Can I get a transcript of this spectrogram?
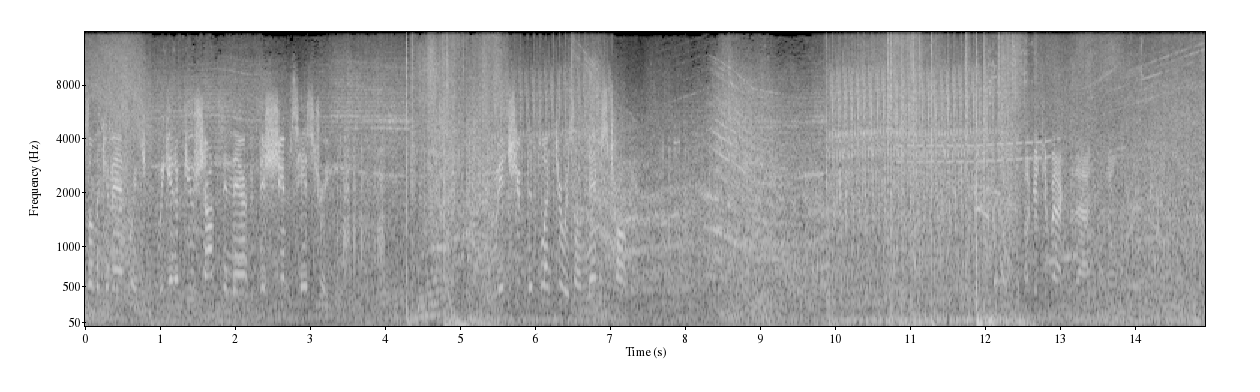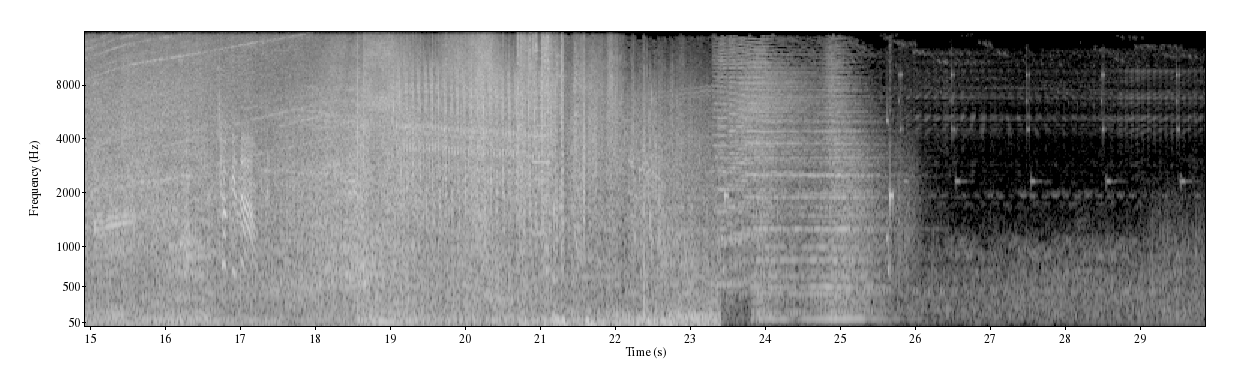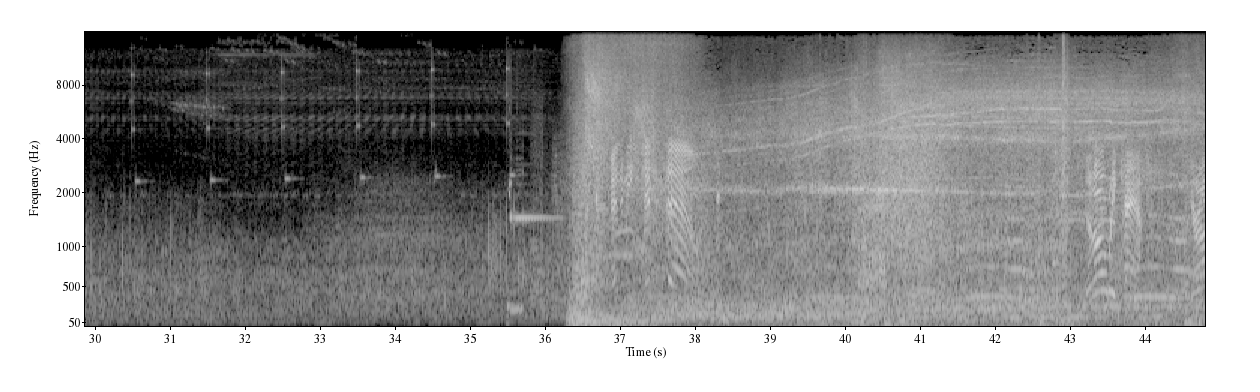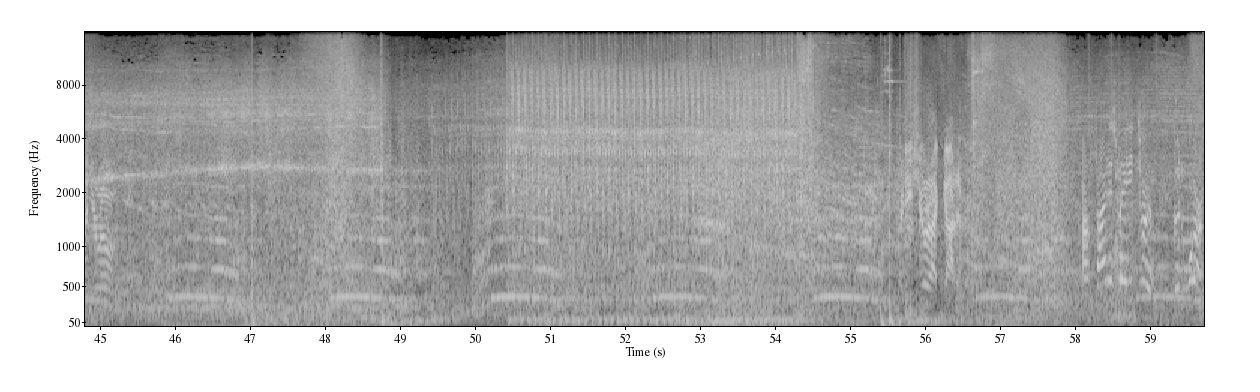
shields on the command bridge. We get a few shots in there, the ship's history. The midship deflector is our next target. I'll get you back to that. Don't worry. Took him out. Enemy ship down. All we can. You're on your own. Pretty sure I got him. Our fighters made it through. Good work.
